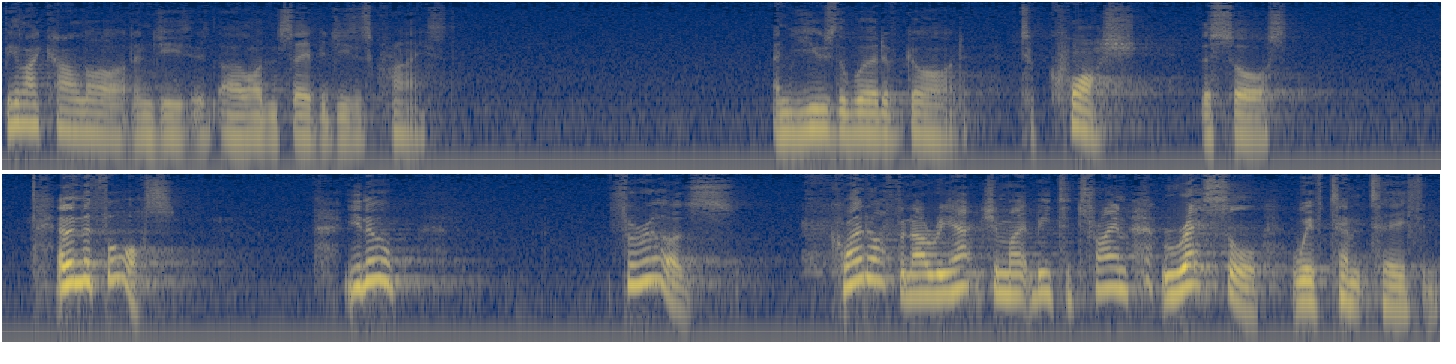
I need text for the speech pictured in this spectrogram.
Be like our Lord and Jesus, our Lord and Savior Jesus Christ. And use the word of God to quash the source. And then the force. You know, for us, quite often our reaction might be to try and wrestle with temptation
